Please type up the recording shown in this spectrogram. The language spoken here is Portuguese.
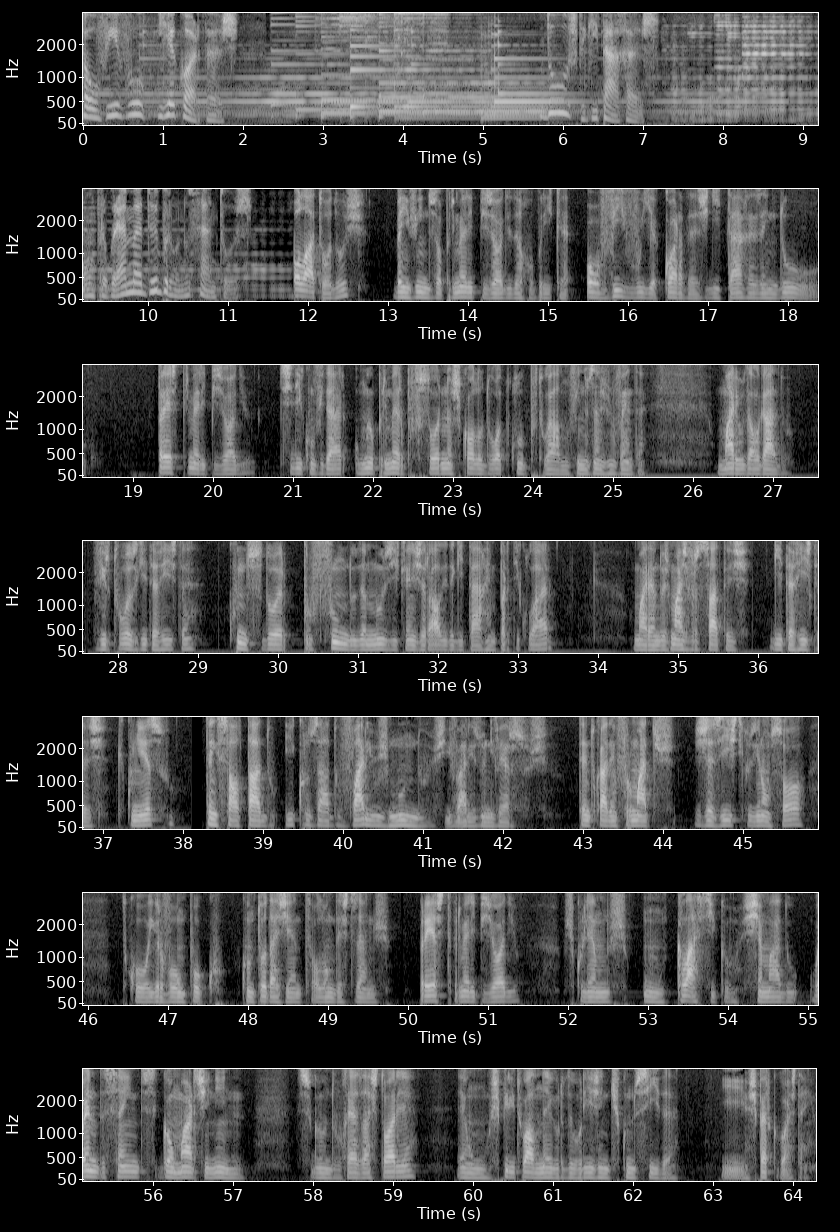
Ao vivo e acordas. Duos de guitarras. Um programa de Bruno Santos. Olá a todos, bem-vindos ao primeiro episódio da rubrica Ao vivo e acordas guitarras em duo. Para este primeiro episódio, decidi convidar o meu primeiro professor na escola do Hot Clube Portugal no fim dos anos 90, o Mário Delgado, virtuoso guitarrista, conhecedor profundo da música em geral e da guitarra em particular. O Mário é um dos mais versáteis guitarristas que conheço. Tem saltado e cruzado vários mundos e vários universos. Tem tocado em formatos jazzísticos e não só. Tocou e gravou um pouco com toda a gente ao longo destes anos. Para este primeiro episódio, escolhemos um clássico chamado When the Saints Go Marching In. Segundo reza a história, é um espiritual negro de origem desconhecida. E espero que gostem.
